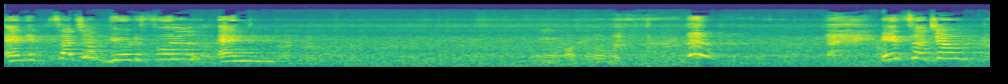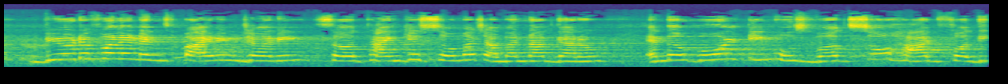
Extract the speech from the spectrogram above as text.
and it's such a beautiful and it's such a beautiful and inspiring journey. So thank you so much, Amarnath Garu, and the whole team who's worked so hard for the.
